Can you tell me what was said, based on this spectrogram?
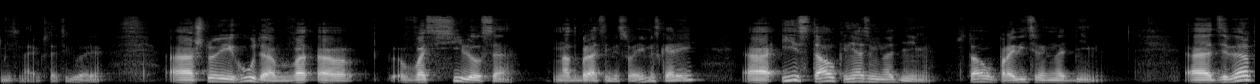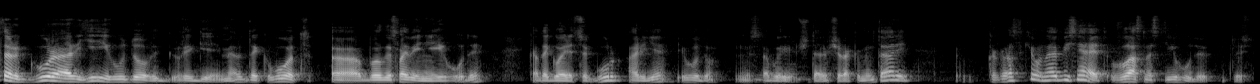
Не знаю, кстати говоря. Что Игуда воссилился над братьями своими скорее и стал князем над ними, стал правителем над ними. Девертер гура арье Игудов вегеймер. Так вот, благословение Игуды, когда говорится гур, арье, Игудо. Мы с тобой читали вчера комментарий, как раз таки он и объясняет властность Игуды, то есть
